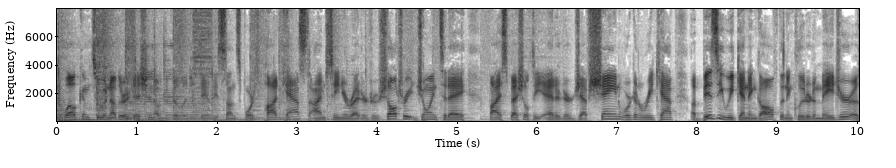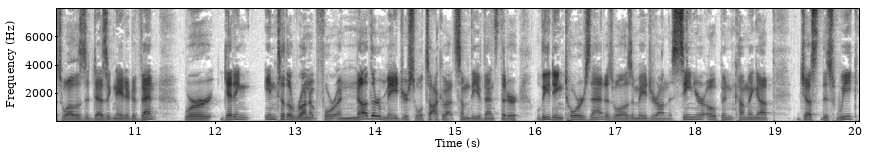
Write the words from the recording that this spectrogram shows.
and welcome to another edition of the Villages Daily Sun Sports Podcast. I'm senior writer Drew Chaltry, joined today by specialty editor Jeff Shain. We're going to recap a busy weekend in golf that included a major as well as a designated event. We're getting into the run up for another major, so we'll talk about some of the events that are leading towards that, as well as a major on the Senior Open coming up just this week.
